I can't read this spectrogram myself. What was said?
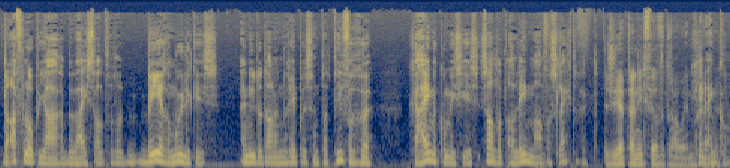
de afgelopen jaren bewijst al dat het beren moeilijk is. En nu er dan een representatievere geheime commissie is, zal dat alleen maar verslechteren. Dus u hebt daar niet veel vertrouwen in? Geen enkel.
